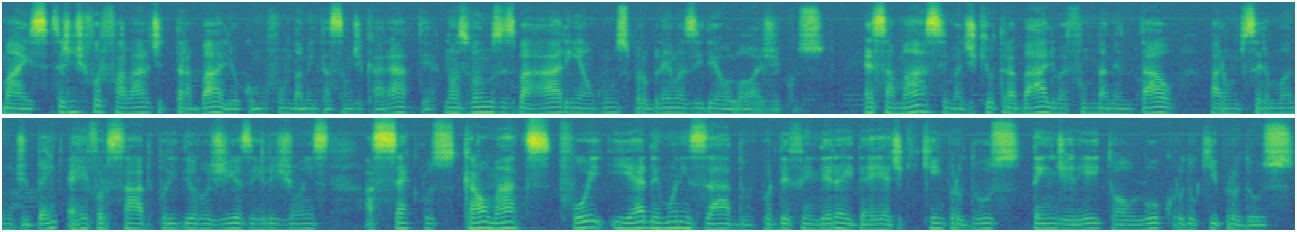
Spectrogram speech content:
Mas, se a gente for falar de trabalho como fundamentação de caráter, nós vamos esbarrar em alguns problemas ideológicos. Essa máxima de que o trabalho é fundamental para um ser humano de bem é reforçado por ideologias e religiões há séculos. Karl Marx foi e é demonizado por defender a ideia de que quem produz tem direito ao lucro do que produz.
